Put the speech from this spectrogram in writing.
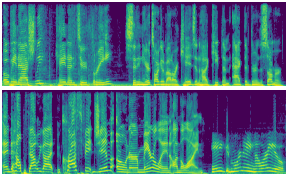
Obie and Ashley, K92 3, sitting here talking about our kids and how to keep them active during the summer. And to help us out, we got CrossFit gym owner Marilyn on the line. Hey, good morning. How are you?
